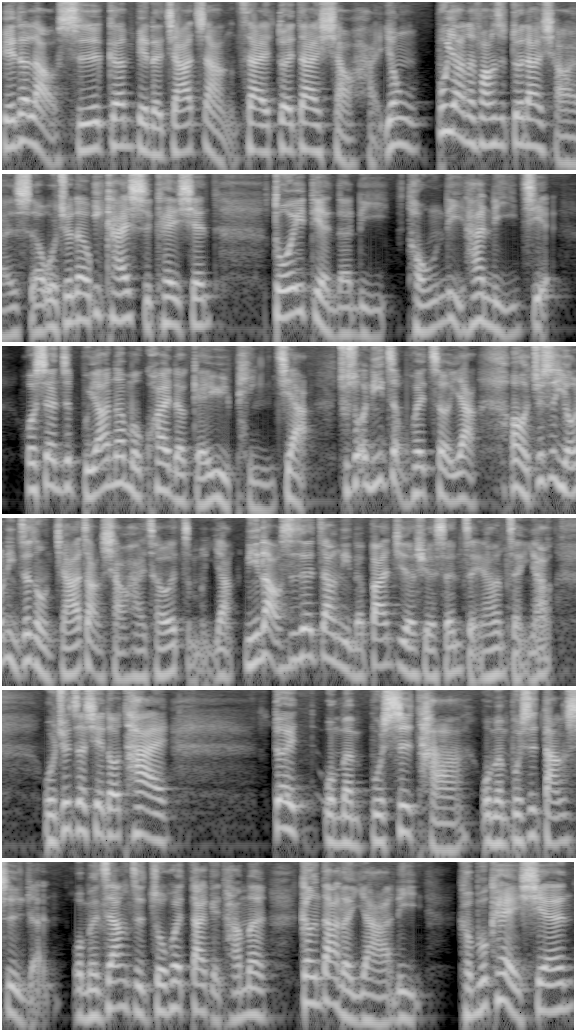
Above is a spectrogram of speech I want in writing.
别的老师跟别的家长在对待小孩，用不一样的方式对待小孩的时候，我觉得一开始可以先多一点的理同理和理解。或甚至不要那么快的给予评价，就说你怎么会这样？哦，就是有你这种家长，小孩才会怎么样？你老师在让你的班级的学生怎样怎样？我觉得这些都太对我们不是他，我们不是当事人，我们这样子做会带给他们更大的压力。可不可以先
